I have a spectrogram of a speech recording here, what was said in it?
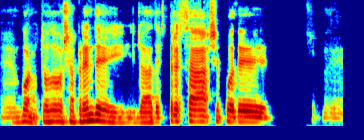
eh, bueno, todo se aprende y la destreza se puede, se puede,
